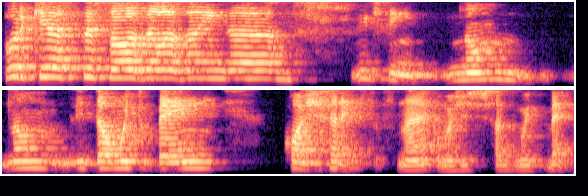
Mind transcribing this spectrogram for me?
Porque as pessoas, elas ainda, enfim, não, não lidam muito bem com as diferenças, né? Como a gente sabe muito bem.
